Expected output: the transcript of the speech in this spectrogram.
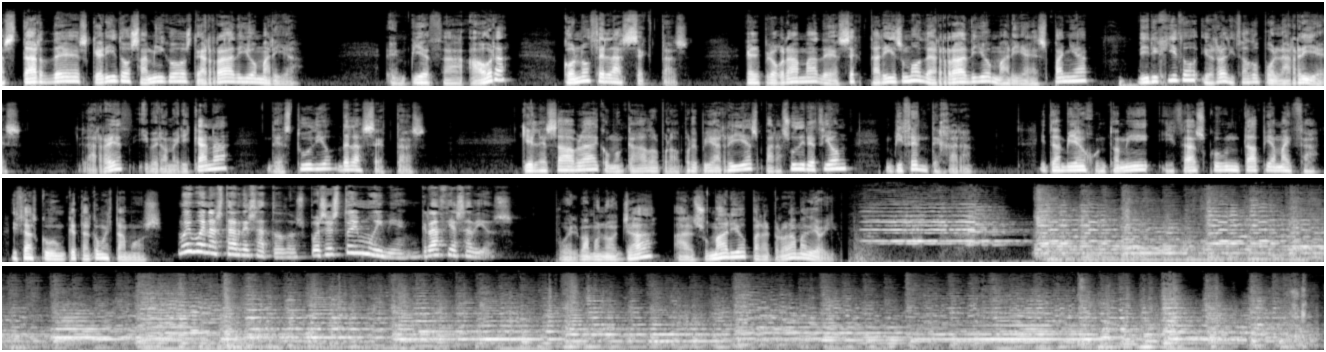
Buenas tardes, queridos amigos de Radio María. Empieza ahora Conoce las sectas, el programa de sectarismo de Radio María España, dirigido y realizado por la RIES, la Red Iberoamericana de Estudio de las Sectas. Quien les habla, como encargado por la propia RIES, para su dirección, Vicente Jara. Y también junto a mí, Izaskun Tapia Maiza. Izaskun, ¿qué tal? ¿Cómo estamos? Buenas tardes a todos. Pues estoy muy bien, gracias a Dios. Pues vámonos ya al sumario para el programa de hoy.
